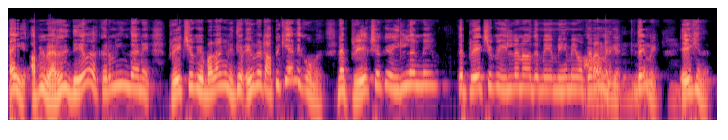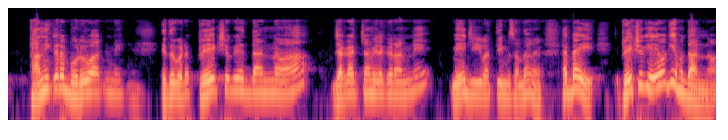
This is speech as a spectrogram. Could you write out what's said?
ඇයි අපි වැරදි දේවල් කරන හින්දානේ ප්‍රේක්ෂකයෝ බලන්නේ ඉතින් ඒ වුණාට අපි කියන්නේ කොහොමද? නෑ ප්‍රේක්ෂකයෝ ඉල්ලන්නේ. දැන් ප්‍රේක්ෂකයෝ ඉල්ලනවාද මේ මෙහෙම කරන්න? දෙන්නේ. ඒකින තනිකර බොරුවක්නේ. එතකොට ප්‍රේක්ෂකයෝ දන්නවා జగච්ඡමිල කරන්නේ මේ ජීවත් වීම සඳහා. හැබැයි ප්‍රේක්ෂකයෝ ඒ වගේම දන්නවා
